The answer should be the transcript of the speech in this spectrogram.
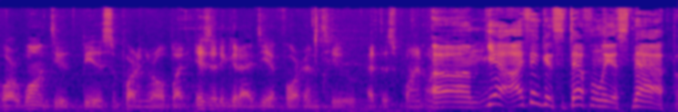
or won't do be the supporting role, but is it a good idea for him to at this point? Um, yeah, I think it's definitely a snap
